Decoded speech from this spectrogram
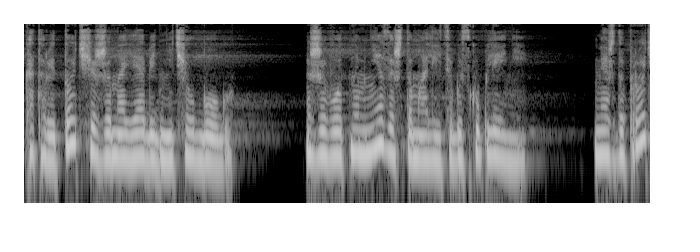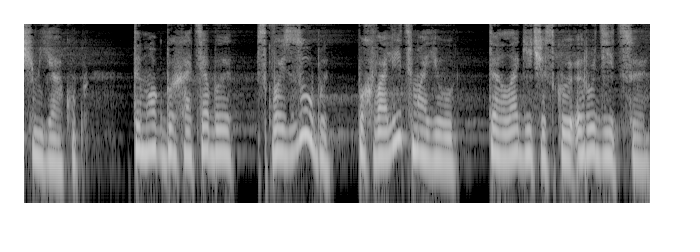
который тотчас же наябедничал Богу. Животным не за что молить об искуплении. Между прочим, Якуб, ты мог бы хотя бы сквозь зубы похвалить мою теологическую эрудицию.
